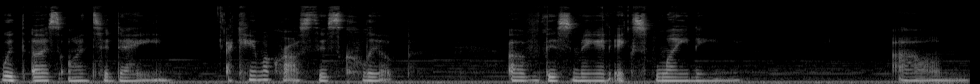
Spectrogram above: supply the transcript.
with us on today, I came across this clip of this man explaining um,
